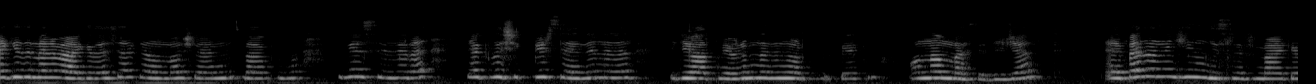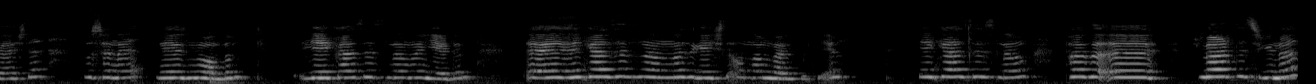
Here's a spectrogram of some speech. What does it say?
Herkese merhaba arkadaşlar. Kanalıma hoş geldiniz. Ben Funda. Bugün sizlere yaklaşık bir senedir neden video atmıyorum, neden ortalıkta yokum ondan bahsedeceğim. Ee, ben 12. sınıfım arkadaşlar. Bu sene mezun oldum. YKS sınavına girdim. Ee, YKS sınavı nasıl geçti ondan bahsedeyim. YKS sınavım pazar, e, cumartesi günü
